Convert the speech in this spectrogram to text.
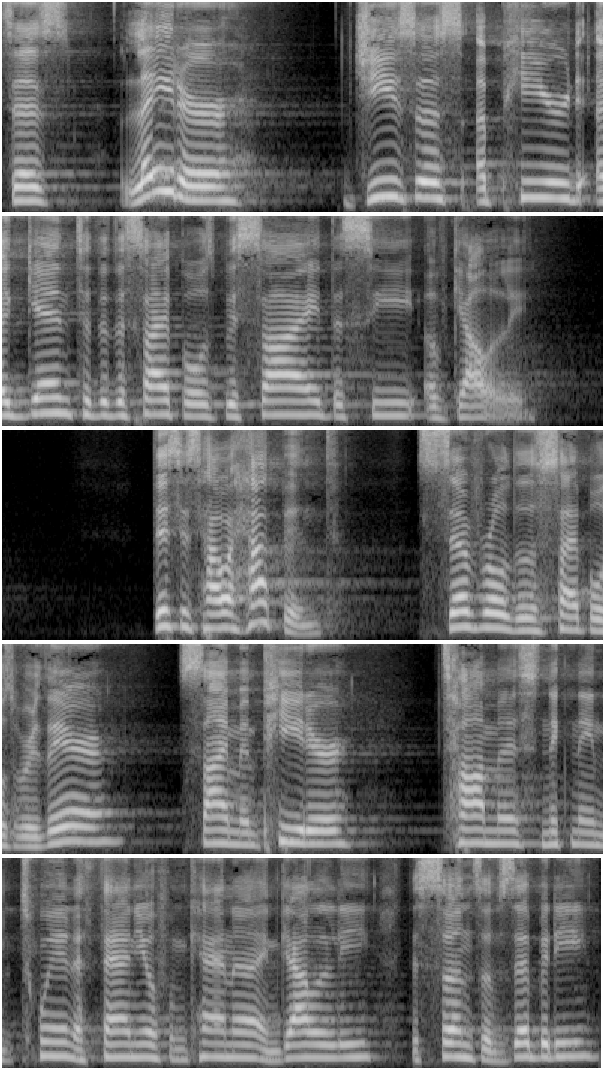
says, Later, Jesus appeared again to the disciples beside the Sea of Galilee. This is how it happened. Several of the disciples were there Simon Peter, Thomas, nicknamed the twin, Nathanael from Cana in Galilee, the sons of Zebedee,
